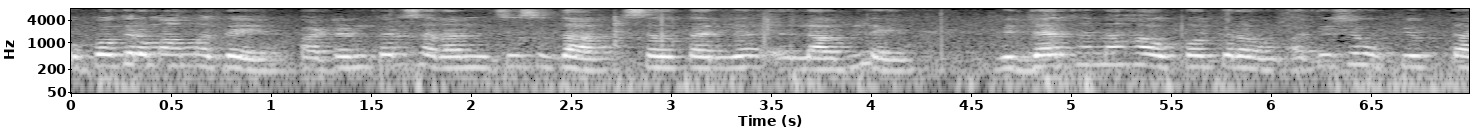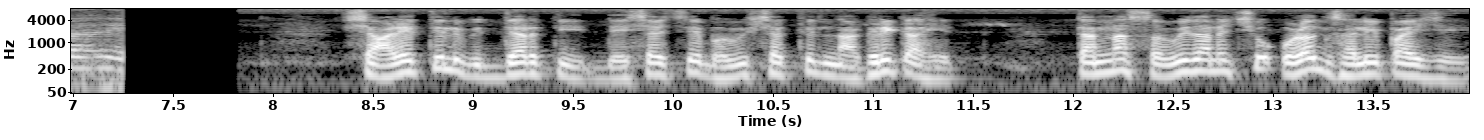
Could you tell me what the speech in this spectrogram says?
उपक्रमामध्ये पाटणकर सरांचं सुद्धा सहकार्य लाभले. विद्यार्थ्यांना हा उपक्रम अतिशय उपयुक्त आहे. शाळेतील विद्यार्थी देशाचे भविष्यातील नागरिक आहेत. त्यांना संविधानाची ओळख झाली पाहिजे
